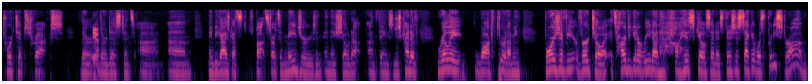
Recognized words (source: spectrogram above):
tour tips tracks their yeah. their distance on? Um, maybe guys got spot starts in majors and, and they showed up on things and just kind of really walked through it. I mean, Borja Virto, it's hard to get a read on how his skill set is. Finishes second was pretty strong,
